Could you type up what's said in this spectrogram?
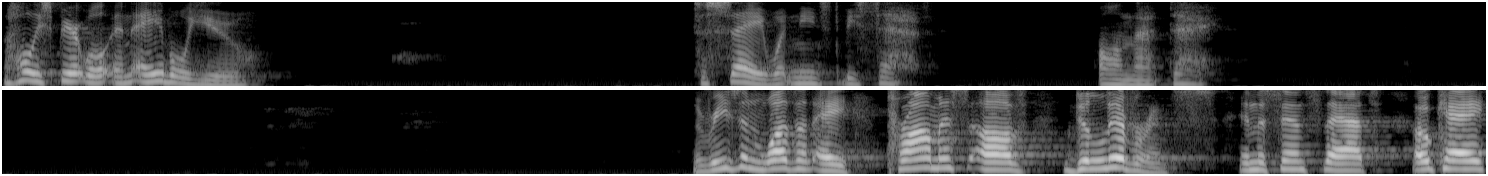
The Holy Spirit will enable you to say what needs to be said on that day. The reason wasn't a promise of deliverance in the sense that, okay,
